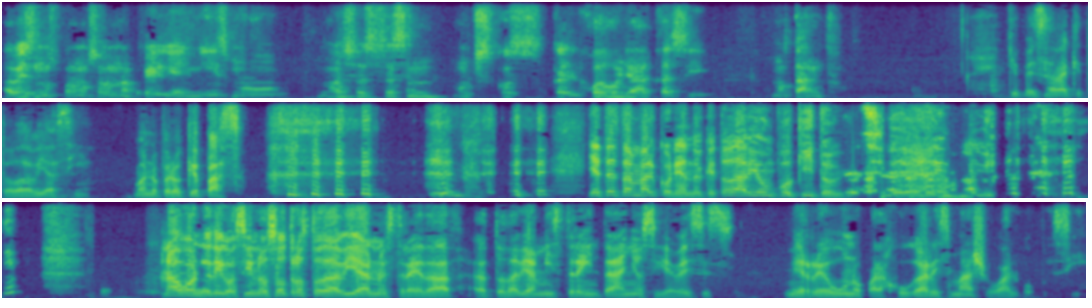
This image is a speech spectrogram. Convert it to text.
a veces nos ponemos a ver una peli ahí mismo, no, se, se hacen muchas cosas, el juego ya casi no tanto. Yo pensaba que todavía sí. Bueno, pero ¿qué pasa? ya te están balconeando, que todavía un poquito. No, bueno, digo, si nosotros todavía a nuestra edad, todavía mis 30 años y a veces me reúno para jugar Smash o algo, pues sí.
